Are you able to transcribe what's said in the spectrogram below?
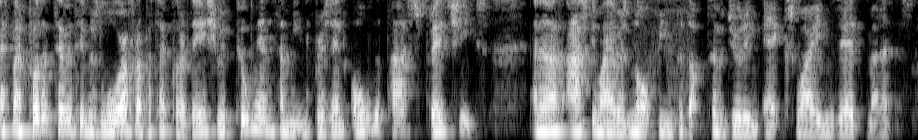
If my productivity was lower for a particular day, she would pull me into a meeting and present all the past spreadsheets and ask me why I was not being productive during X, Y, and Z minutes.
